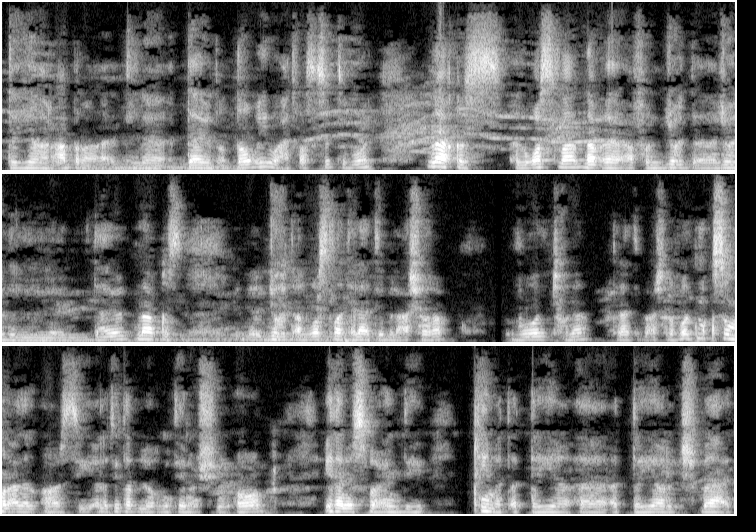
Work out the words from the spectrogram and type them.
التيار عبر الدايود الضوئي 1.6 فولت. ناقص الوصلة عفوا جهد جهد الدايود. ناقص جهد الوصلة 3 بالعشرة فولت هنا 3 بالعشرة فولت مقسوما على ال RC التي تبلغ 220 اوم اذا يصبح عندي قيمة التيار التيار الإشباع 32.3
